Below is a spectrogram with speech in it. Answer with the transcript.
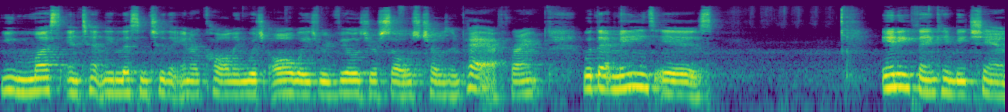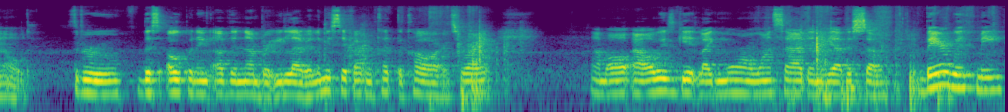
you must intently listen to the inner calling, which always reveals your soul's chosen path, right? What that means is anything can be channeled through this opening of the number 11. Let me see if I can cut the cards, right? I'm all, I always get like more on one side than the other, so bear with me.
